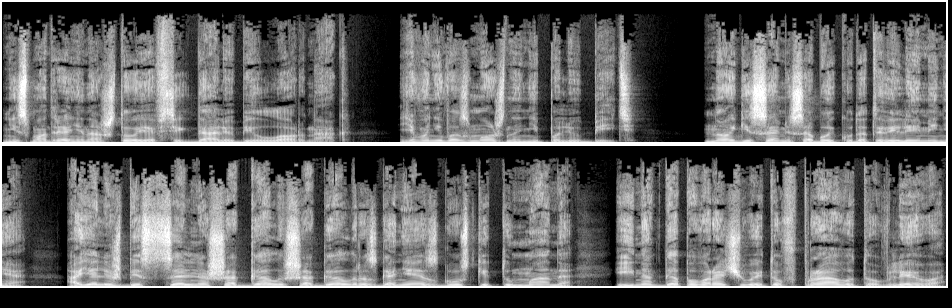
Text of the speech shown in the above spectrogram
Несмотря ни на что, я всегда любил Лорнак. Его невозможно не полюбить. Ноги сами собой куда-то вели меня, а я лишь бесцельно шагал и шагал, разгоняя сгустки тумана и иногда поворачивая то вправо, то влево.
